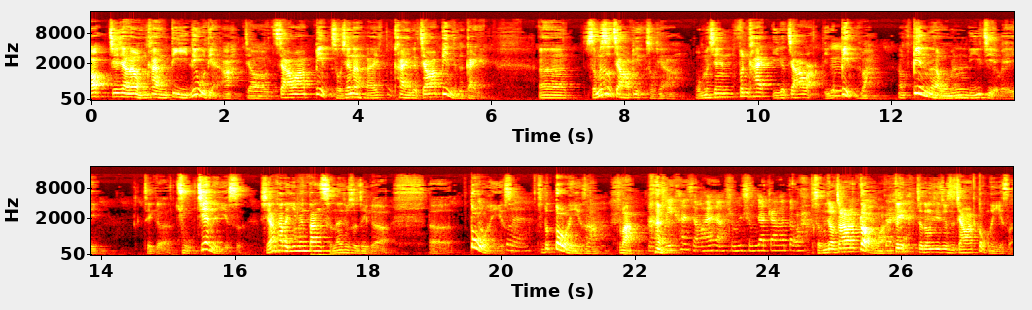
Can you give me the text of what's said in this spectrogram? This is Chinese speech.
好，接下来我们看第六点啊，叫 Java Bin。首先呢，来看一个 Java Bin 这个概念。嗯，什么是 Java Bin？首先啊，我们先分开一个 Java，一个 Bin 是吧？那么 Bin 呢，我们理解为这个组件的意思。实际上它的英文单词呢，就是这个呃豆的意思，是不是豆的意思啊？是吧？我一看想，我还想什么什么叫 Java 豆？什么叫 Java 豆是吧？对，这东西就是 Java 豆的意思。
